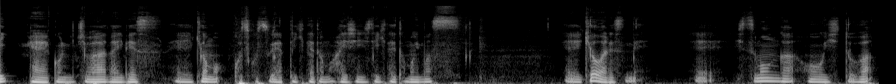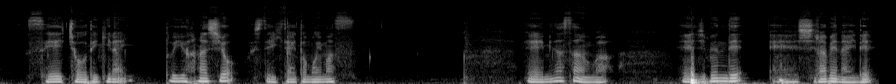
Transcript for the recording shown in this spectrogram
い、えー、こんにちは、大です、えー、今日もコツコツやっていきたいと思、配信していきたいと思います。えー、今日はですね、え、質問が多い人は成長できないという話をしていきたいと思います。え、皆さんは、え、自分で、え、調べないで、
